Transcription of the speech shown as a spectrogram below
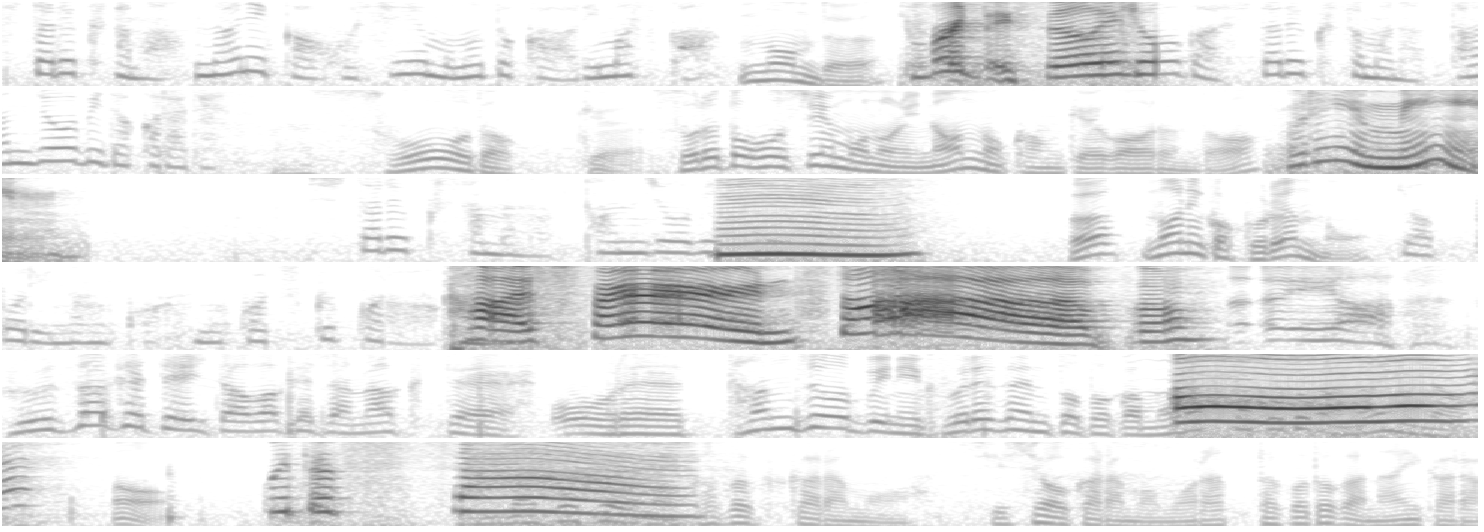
シュタルク様何か欲しいものとかありますか？なんで？Birthday, silly. 今日がシュタルク様の誕生日だからです。そうだっけ？それと欲しいものに何の関係があるんだ？What do you mean? シュタルク様の誕生日 Mm. え？何かくれんの？やっぱりなんかムカつくから。Gosh, Fern, stop. いやふざけていたわけじゃなくて俺誕生日にプレゼントとかも Oh, wait, that's 俺 sad. 家族からも師匠からももらったことがないから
